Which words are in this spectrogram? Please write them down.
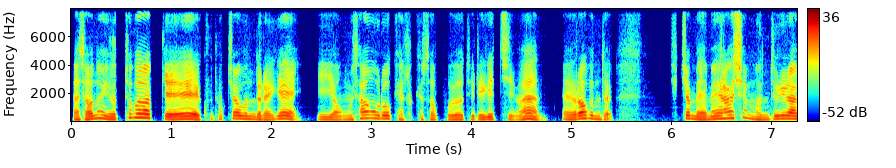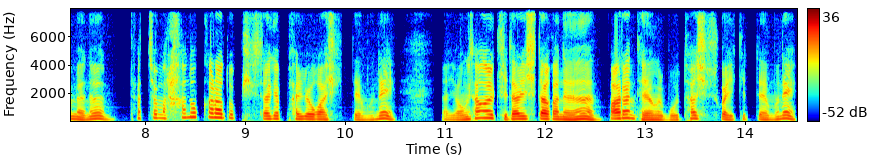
자, 저는 유튜브답게 구독자분들에게 이 영상으로 계속해서 보여드리겠지만 자, 여러분들 직접 매매를 하신 분들이라면은 타점을 한 호가라도 비싸게 팔려고 하시기 때문에 영상을 기다리시다가는 빠른 대응을 못 하실 수가 있기 때문에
